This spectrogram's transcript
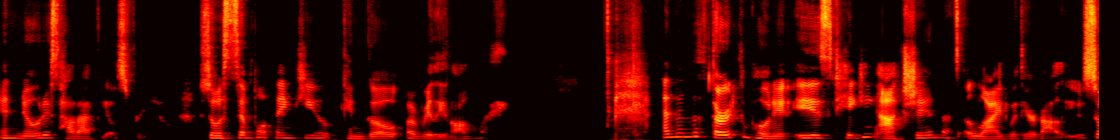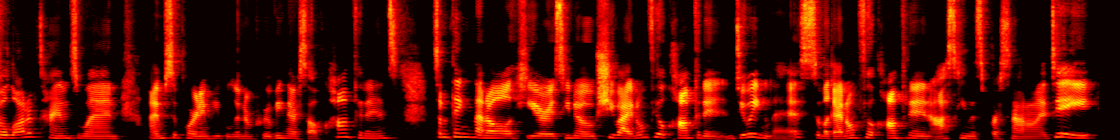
and notice how that feels for you. So, a simple thank you can go a really long way. And then the third component is taking action that's aligned with your values. So, a lot of times when I'm supporting people in improving their self confidence, something that I'll hear is, you know, Sheva, I don't feel confident in doing this. So, like, I don't feel confident in asking this person out on a date.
